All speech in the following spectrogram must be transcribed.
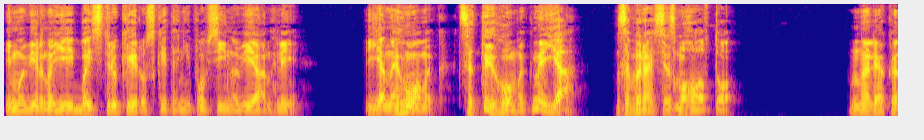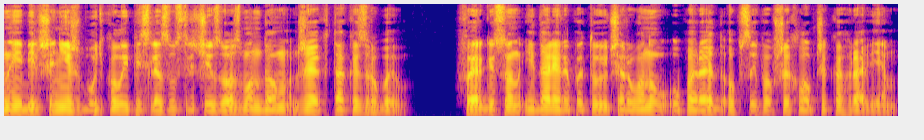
Імовірно, є й байстрюки розкидані по всій новій Англії. Я не гомик, це ти гомик, не я. Забирайся з мого авто. Наляканий більше, ніж будь-коли після зустрічі з Озмондом, Джек так і зробив. Фергюсон і далі репетуючи рвонув уперед, обсипавши хлопчика гравієм.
